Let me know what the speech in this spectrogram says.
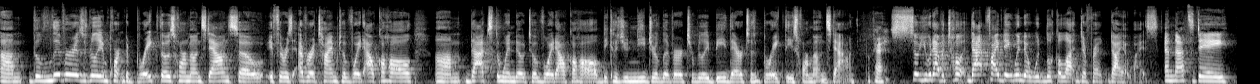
Um, the liver is really important to break those hormones down. So if there was ever a time to avoid alcohol, um, that's the window to avoid alcohol because you need your liver to really be there to break these hormones down. Okay. So you would have a to- that five day window would look a lot different diet wise, And that's day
